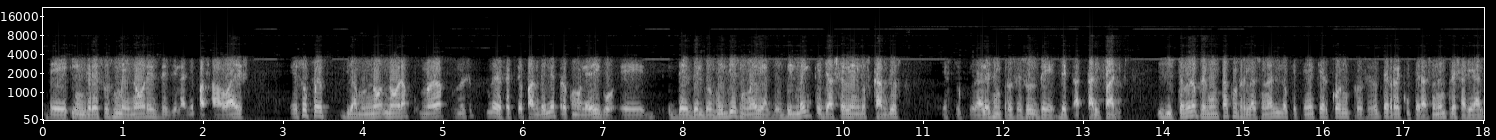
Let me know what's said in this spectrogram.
de ingresos menores desde el año pasado a este. Eso fue, digamos, no, no, era, no era no un efecto de pandemia, pero como le digo, eh, desde el 2019 al 2020 ya se ven los cambios estructurales en procesos de, de tarifarios. Y si usted me lo pregunta con relación a lo que tiene que ver con procesos de recuperación empresarial,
